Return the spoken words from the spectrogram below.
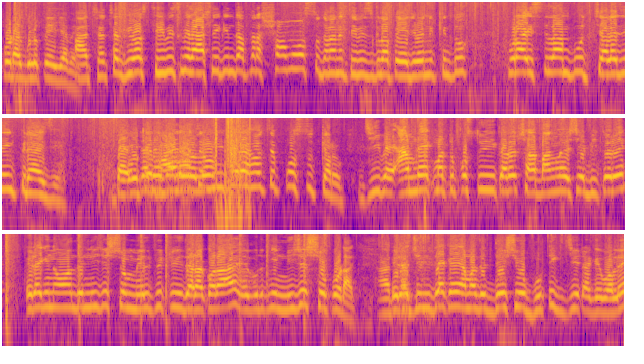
প্রোডাক্টগুলো পেয়ে যাবেন। আচ্ছা আচ্ছা ভিউয়ার্স থ্রি পিস মেলা আসলে কিন্তু আপনারা সমস্ত ধরনের থ্রি পিসগুলো পেয়ে যাবেন। কিন্তু পুরা ইসলামপুর চ্যালেঞ্জিং প্রাইজে ভাই এটা ভাই হলো নিজেরা হচ্ছে প্রস্তুতকারক জি ভাই আমরা একমাত্র প্রস্তুতিকারক সারা বাংলাদেশের ভিতরে। এটা কিন্তু আমাদের নিজস্ব মেল ফ্যাক্টরি দ্বারা করা এবং কি নিজস্ব প্রোডাক্ট আচ্ছা, এটা আচ্ছা। যদি দেখাই আমাদের দেশীয় বুটিক যেটাকে বলে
